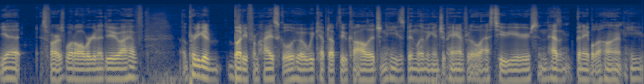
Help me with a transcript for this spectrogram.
yet as far as what all we're going to do. I have a pretty good buddy from high school who we kept up through college and he's been living in Japan for the last 2 years and hasn't been able to hunt. He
